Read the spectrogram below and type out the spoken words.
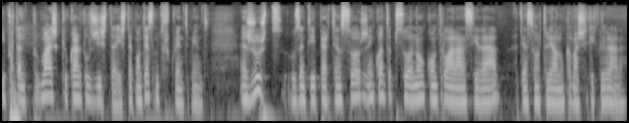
E, portanto, por mais que o cardiologista, isto acontece muito frequentemente, ajuste os antihipertensores, enquanto a pessoa não controlar a ansiedade, a tensão arterial nunca mais fica equilibrada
